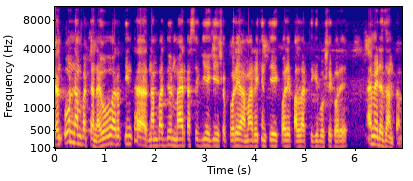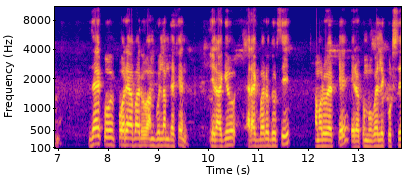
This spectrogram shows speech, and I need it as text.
কারণ ওর নাম্বারটা নাই। ও আরও তিনটা নাম্বার দিয়ে ওর মায়ের কাছে গিয়ে গিয়ে এসব করে আমার এখান থেকে করে পার্লার থেকে বসে করে আমি এটা জানতাম না। যাই হোক, পরে আবারও আমি বললাম দেখেন এর আগেও আর একবারও ধরছি আমার ওয়াইফকে এরকম মোবাইলে করছে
